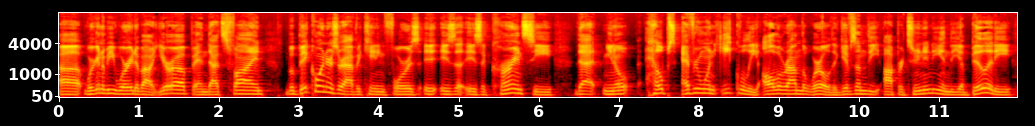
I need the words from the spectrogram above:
uh, we're going to be worried about Europe, and that's fine. But Bitcoiners are advocating for is is a, is a currency that you know helps everyone equally all around the world. It gives them the opportunity and the ability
